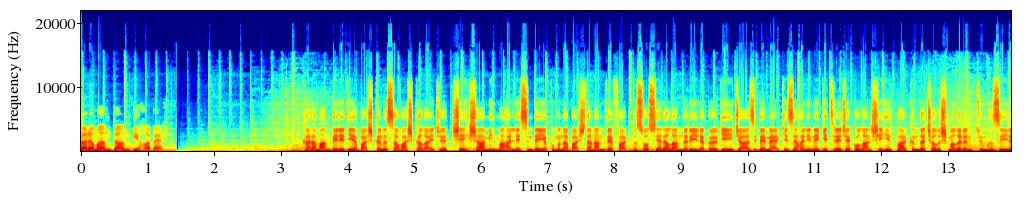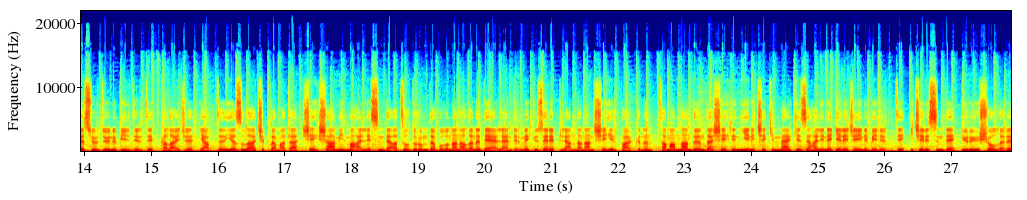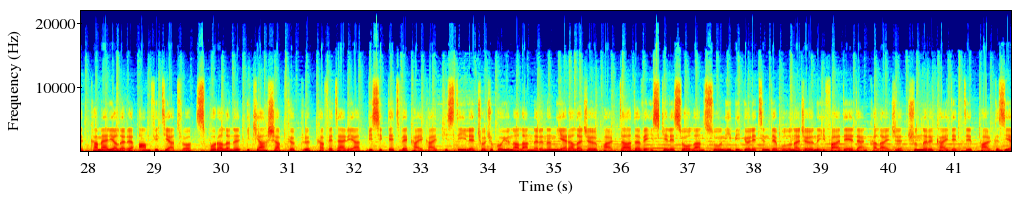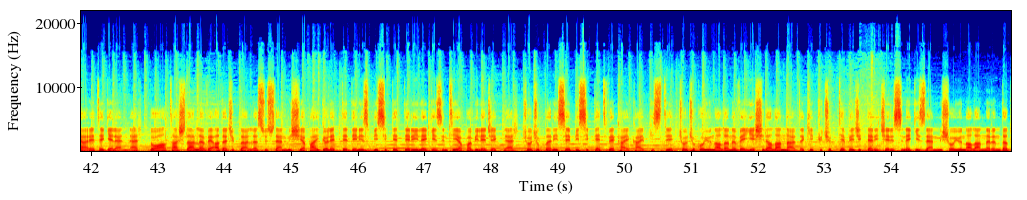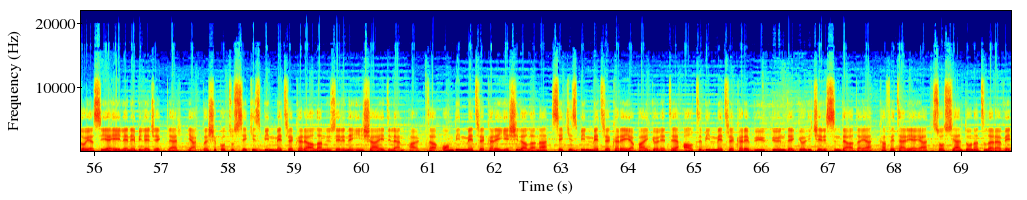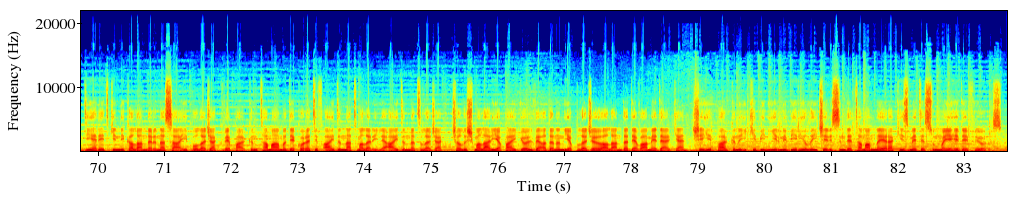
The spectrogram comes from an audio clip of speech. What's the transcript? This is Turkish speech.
Karaman'dan bir haber. Karaman Belediye Başkanı Savaş Kalaycı, Şeyh Şamil Mahallesi'nde yapımına başlanan ve farklı sosyal alanlarıyla bölgeyi cazibe merkezi haline getirecek olan şehir parkında çalışmaların tüm hızıyla sürdüğünü bildirdi. Kalaycı, yaptığı yazılı açıklamada, Şeyh Şamil Mahallesi'nde atıl durumda bulunan alanı değerlendirmek üzere planlanan şehir parkının, tamamlandığında şehrin yeni çekim merkezi haline geleceğini belirtti. İçerisinde, yürüyüş yolları, kamelyaları, amfiteyatro, spor alanı, iki ahşap köprü, kafeterya, bisiklet ve kaykay pisti ile çocuk oyun alanlarının yer alacağı parkta ada ve iskelesi olan suni bir göletin de bulunacağını ifade eden Kalaycı, şunları kaydetti, parkı ziyarete gelenler, doğal taşlarla ve adacıklarla süslenmiş yapay gölette deniz bisikletleriyle gezinti yapabilecekler, çocuklar ise bisiklet ve kaykay pisti, çocuk oyun alanı ve yeşil alanlardaki küçük tepecikler içerisine gizlenmiş oyun alanlarında doyasıya eğlenebilecekler, yaklaşık 38 bin metrekare alan üzerine inşa edilen parkta, 10 bin metrekare yeşil alana, 8 bin metrekare yapay gölete, 6 bin metrekare büyüklüğünde göl içerisinde adaya, kafeteryaya, sosyal donatılara ve diğer etkinlik alanlarına sahip olacak ve parkın tamamı dekoratif aydınlatmalar ile aydınlatılacak, çalışmalar yapay göl ve adanın yapılacağı alanda devam ederken, şehir parkını 2021 yılı içerisinde tamamlayarak hizmete sunmayı hedefliyoruz.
